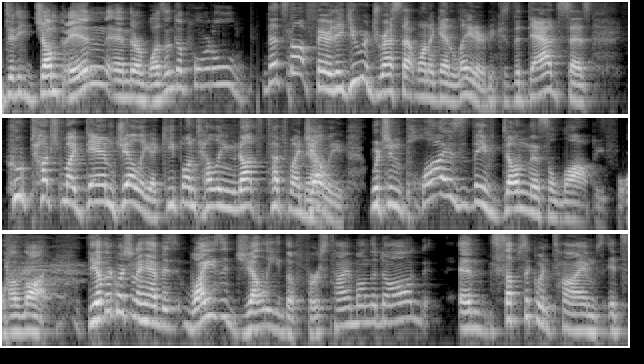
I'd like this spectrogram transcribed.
did he jump in and there wasn't a portal? That's not fair. They do address that one again later because the dad says, Who touched my damn jelly? I keep on telling you not to touch my Yeah. jelly, which implies that they've done this a lot before. A lot. The other question I have is why is it jelly the first time on the dog? And subsequent times it's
